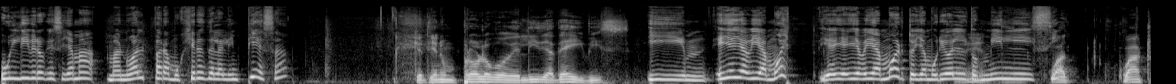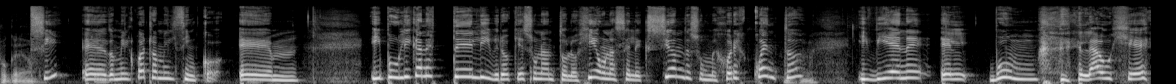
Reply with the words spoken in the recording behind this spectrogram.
un libro que se llama Manual para Mujeres de la Limpieza. Que tiene un prólogo de Lydia Davis. Y mm, ella ya había muerto, y ella ya había muerto, ella murió en el 2005. Cuat- Cuatro, creo. Sí, eh, 2004-2005. Eh, y publican este libro, que es una antología, una selección de sus mejores cuentos, y viene el boom, el auge,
